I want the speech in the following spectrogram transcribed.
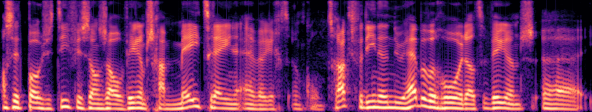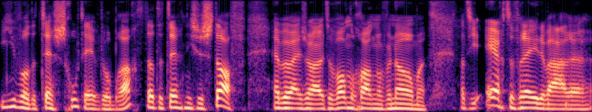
Als dit positief is, dan zal Willems gaan meetrainen en wellicht een contract verdienen. Nu hebben we gehoord dat Willems in ieder geval de test goed heeft doorbracht. Dat de technische staf, hebben wij zo uit de wandelgangen vernomen, dat die erg tevreden waren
